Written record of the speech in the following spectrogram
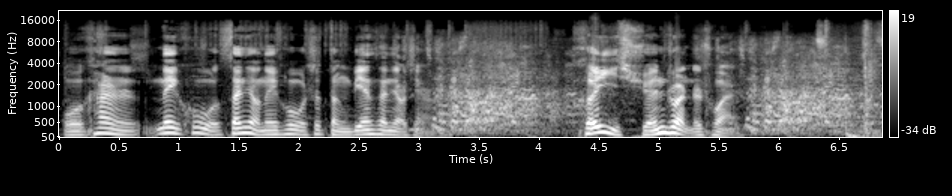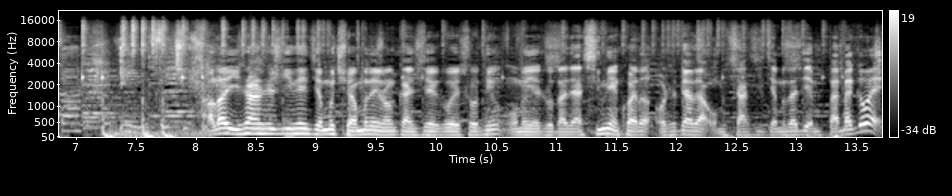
我看内裤三角内裤是等边三角形。可以旋转着穿。好了，以上是今天节目全部内容，感谢各位收听，我们也祝大家新年快乐。我是调调，我们下期节目再见，拜拜，各位。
